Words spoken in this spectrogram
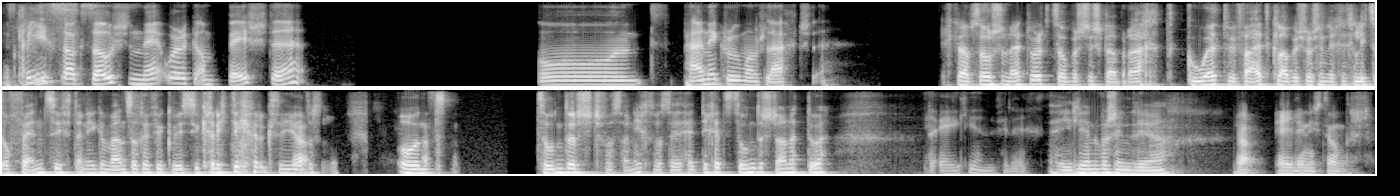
ein Quiz? Ich sage Social Network am besten und Panic Room am schlechtesten. Ich glaube, Social Network zuoberst ist glaube recht gut, wie Fight Club ist wahrscheinlich ein bisschen zu offensiv dann irgendwann so für gewisse Kritiker gewesen ja. oder so. Und also, zunderst, was habe ich, was hätte ich jetzt zunderst nicht tun? Oder Alien vielleicht. Alien wahrscheinlich, ja. Ja, Alien ist zuunterst.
